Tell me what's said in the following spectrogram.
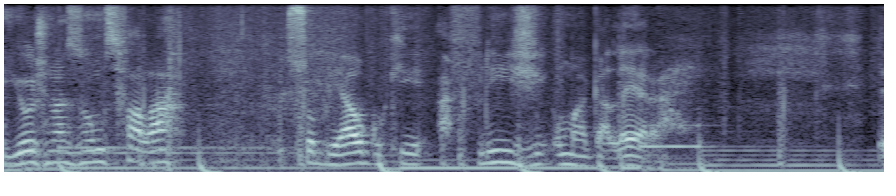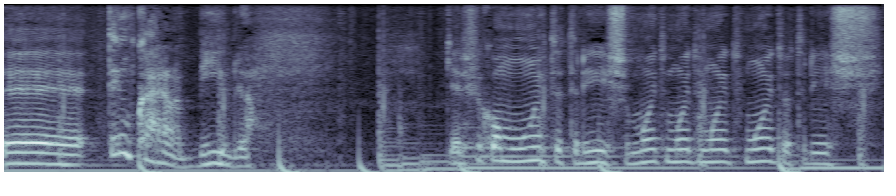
e hoje nós vamos falar sobre algo que aflige uma galera. É, tem um cara na Bíblia que ele ficou muito triste, muito, muito, muito, muito triste.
